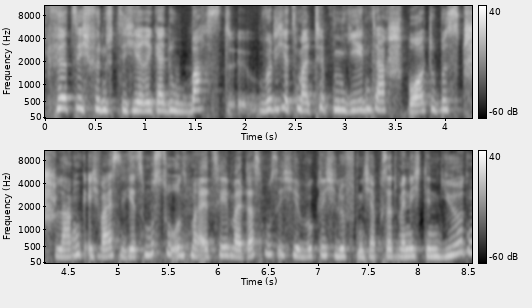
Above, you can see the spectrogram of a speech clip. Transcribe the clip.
40, 50-Jähriger, du machst, würde ich jetzt mal tippen, jeden Tag Sport, du bist schlank. Ich weiß nicht, jetzt musst du uns mal erzählen, weil das muss ich hier wirklich lüften. Ich habe gesagt, wenn ich den Jürgen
